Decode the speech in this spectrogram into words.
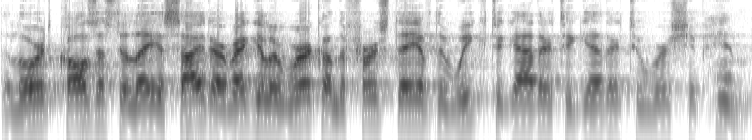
The Lord calls us to lay aside our regular work on the first day of the week to gather together to worship Him.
